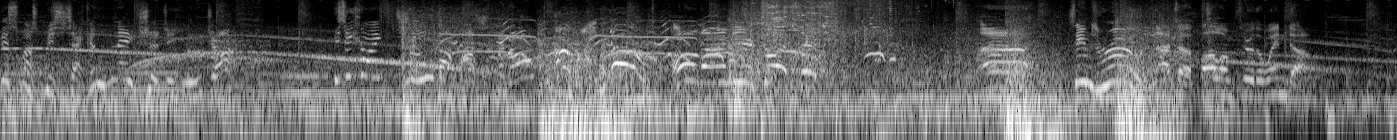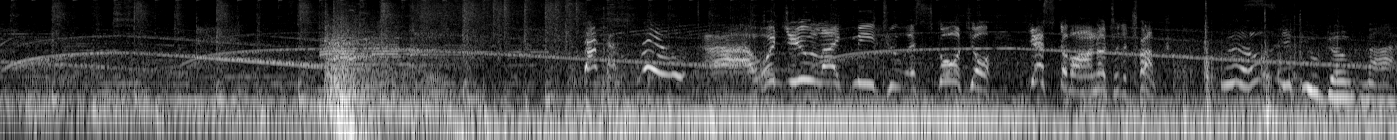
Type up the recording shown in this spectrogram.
This must be second nature to you, Jock. Is he going through the hospital? Oh, my lord! Hold on to your corset! Uh, seems rude not to follow him through the window. Would you like me to escort your guest of honor to the trunk? Well, if you don't mind.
